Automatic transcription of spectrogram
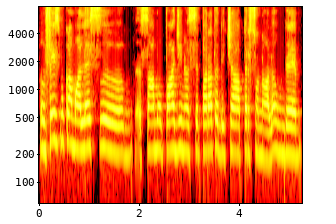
În Facebook am ales uh, să am o pagină separată de cea personală, unde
